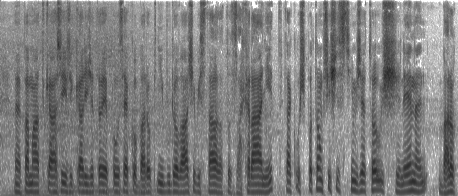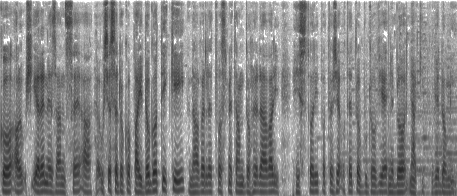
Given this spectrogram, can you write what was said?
památkáři říkali, že to je pouze jako barokní budova, že by stála za to zachránit, tak už potom přišli s tím, že to už nejen baroko, ale už i renesance a už se se dokopali do gotiky. Na vedle toho jsme tam dohledávali historii, protože o této budově nebylo nějaký povědomí.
